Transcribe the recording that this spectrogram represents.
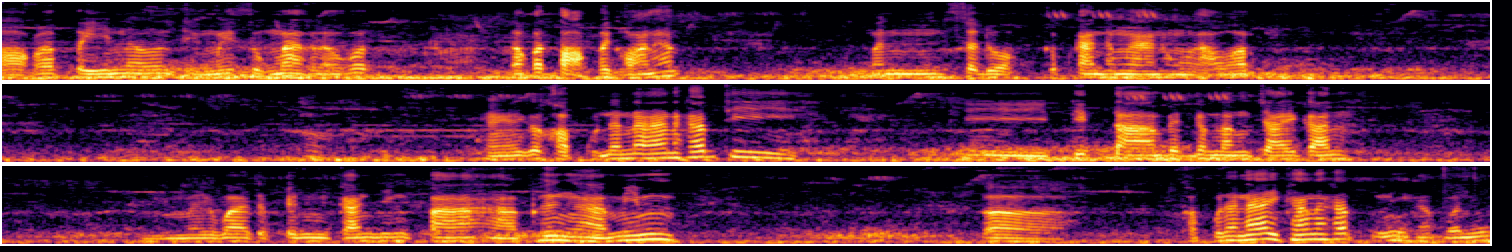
ตอกแล้วปีนเราถึงไม่สูงมากเราก็เราก็ตอกไปก่อนครับ มันสะดวกกับการทำงานของเราครับ ยังไงก็ขอบคุณนานานะครับที่ที่ติดตามเป็นกำลังใจกัน ไม่ว่าจะเป็นการยิงปลาหาพึ่งหามิมก็ขอบคุณนานาอีกครั้งนะครับ นี่ครับ วันนี้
